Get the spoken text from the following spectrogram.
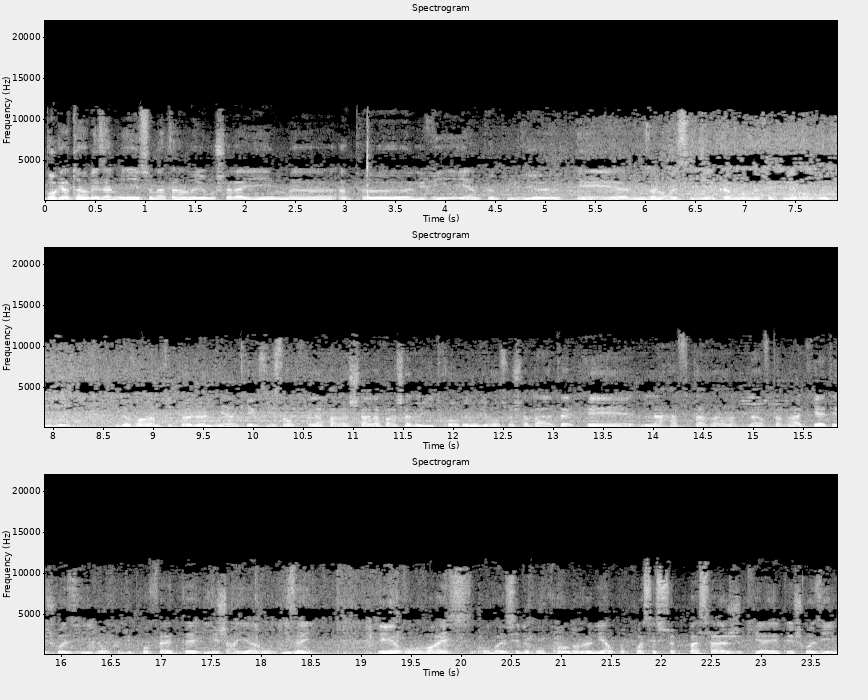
Bogato mes amis, ce matin de Yerushalayim euh, un peu gris, un peu pluvieux et euh, nous allons essayer, comme on le fait tous les vendredis, de voir un petit peu le lien qui existe entre la paracha, la paracha de Yitro que nous dirons ce Shabbat, et la Haftara, la Haftara qui a été choisie donc du prophète Yeshayahu, Isaïe. Et on va, on va essayer de comprendre le lien, pourquoi c'est ce passage qui a été choisi.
